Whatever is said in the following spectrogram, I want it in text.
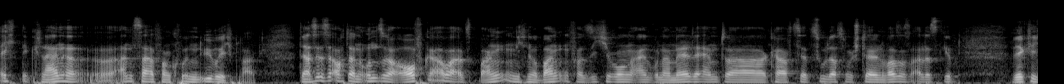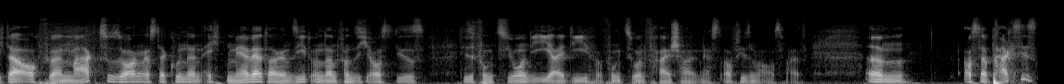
echt eine kleine äh, Anzahl von Kunden übrig bleibt. Das ist auch dann unsere Aufgabe als Banken, nicht nur Banken, Versicherungen, Einwohnermeldeämter, Kfz-Zulassungsstellen, was es alles gibt, wirklich da auch für einen Markt zu sorgen, dass der Kunde einen echten Mehrwert darin sieht und dann von sich aus dieses, diese Funktion, die EID-Funktion freischalten lässt auf diesem Ausweis. Ähm, aus der Praxis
